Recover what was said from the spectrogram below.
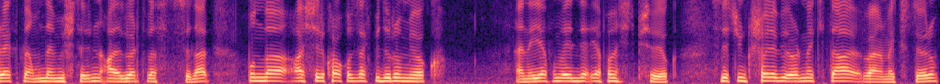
Reklamı da müşterinin algoritması istiyorlar. Bunda aşırı korkulacak bir durum yok. Yani yapım, yapan hiçbir şey yok. Size çünkü şöyle bir örnek daha vermek istiyorum.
